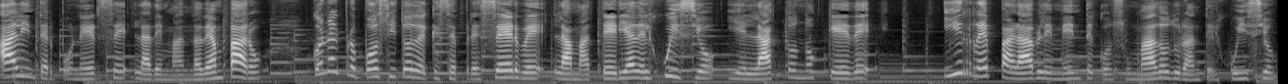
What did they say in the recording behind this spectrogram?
al interponerse la demanda de amparo, con el propósito de que se preserve la materia del juicio y el acto no quede irreparablemente consumado durante el juicio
